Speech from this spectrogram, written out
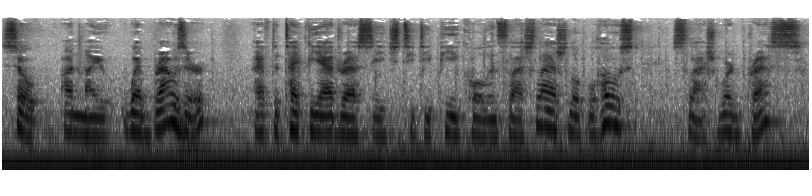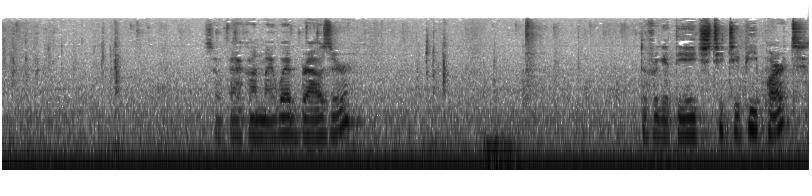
So on my web browser, I have to type the address http colon slash slash localhost slash WordPress. So back on my web browser, don't forget the HTTP part.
